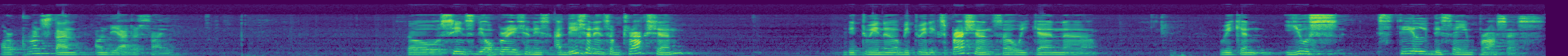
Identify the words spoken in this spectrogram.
or constant on the other side so since the operation is addition and subtraction between uh, between expressions so we can uh, we can use still the same process.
